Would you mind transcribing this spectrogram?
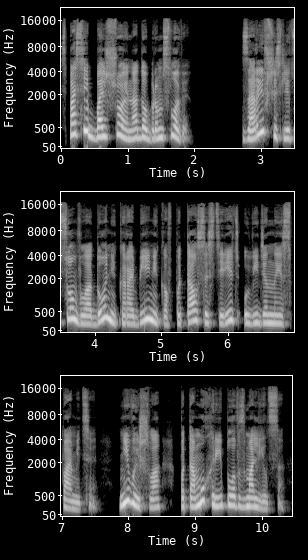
Спасибо большое на добром слове!» Зарывшись лицом в ладони, Коробейников пытался стереть увиденные из памяти. Не вышло, потому хрипло взмолился –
